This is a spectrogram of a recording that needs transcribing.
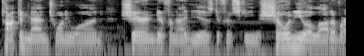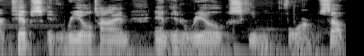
talking Madden 21, sharing different ideas, different schemes, showing you a lot of our tips in real time and in real scheme form. So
